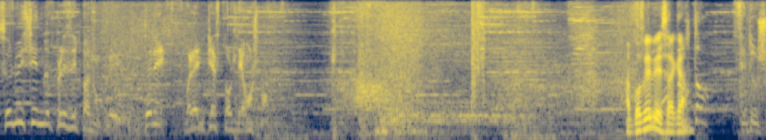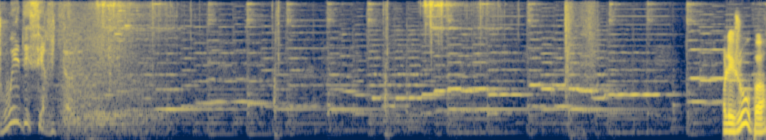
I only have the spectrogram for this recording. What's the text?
Celui-ci ne me plaisait pas non plus. Tenez, voilà une pièce pour le dérangement. Un beau bébé ça. L'important, c'est de jouer des serviteurs. On les joue ou pas?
